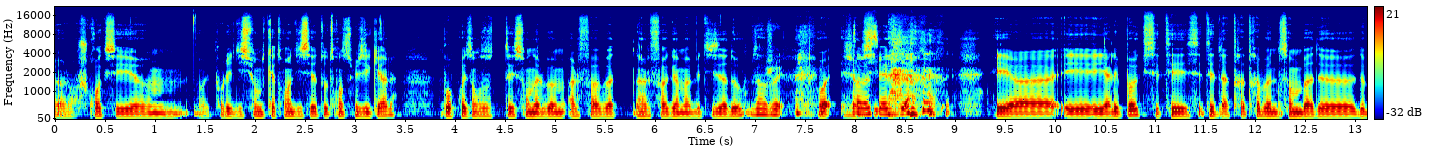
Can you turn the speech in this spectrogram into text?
Alors, je crois que c'est euh, pour l'édition de 97 au Transmusical pour présenter son album Alpha, Bat- Alpha Gamma Betizado. Bien joué. Ouais, j'ai réussi. Et, et, et à l'époque, c'était de la très très bonne samba de, de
